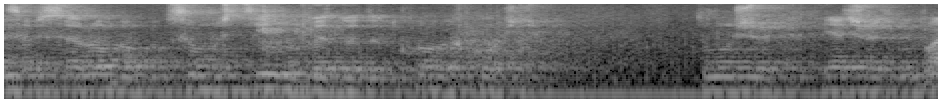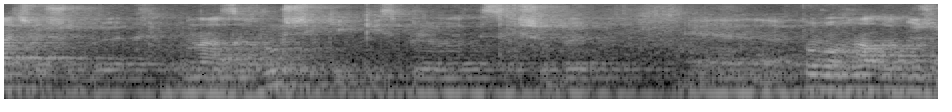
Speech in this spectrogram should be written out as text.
це все робимо самостійно без додаткових коштів. Тому що я щось не бачив, щоб у нас грузчики якісь з'явилися, щоб допомагало дуже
